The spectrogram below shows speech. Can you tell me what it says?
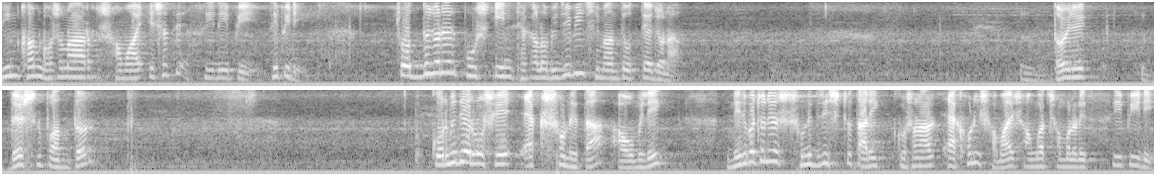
দিনক্ষণ ঘোষণার সময় এসেছে সিডিপি, সিপিডি। চোদ্দ জনের পুশ ইন ঠেকালো বিজেপি, সীমান্তে উত্তেজনা। দৈনিক দেশ রূপান্তর। কর্মীদের রোষে একশো নেতা আওয়ামী লীগ। নির্বাচনের সুনির্দিষ্ট তারিখ ঘোষণার এখনই সময়। সংবাদ সম্মেলনে সিপিডি।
